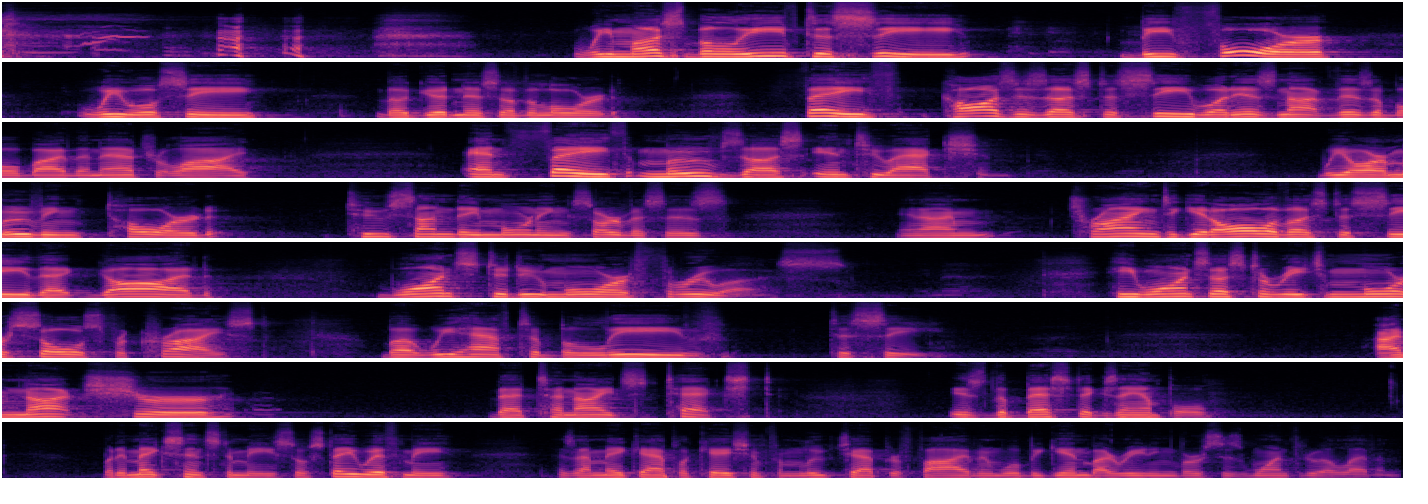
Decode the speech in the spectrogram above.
we must believe to see before we will see the goodness of the Lord. Faith causes us to see what is not visible by the natural eye, and faith moves us into action. We are moving toward two Sunday morning services, and I'm trying to get all of us to see that God wants to do more through us. He wants us to reach more souls for Christ, but we have to believe to see. I'm not sure that tonight's text is the best example, but it makes sense to me. So stay with me as I make application from Luke chapter 5, and we'll begin by reading verses 1 through 11.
